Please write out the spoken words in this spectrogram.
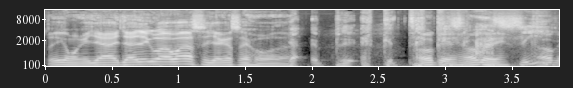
sí, como que ya, ya llegó a base, ya que se joda. ya, eh, es que, es que es ok, así. ok.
